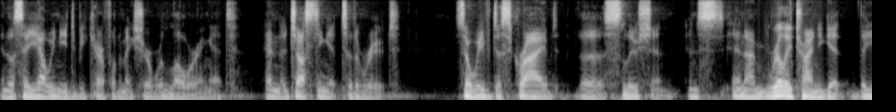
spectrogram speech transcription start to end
And they'll say, yeah, we need to be careful to make sure we're lowering it and adjusting it to the root. So we've described the solution, and and I'm really trying to get the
